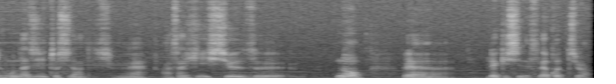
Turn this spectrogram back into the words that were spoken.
で同じ年なんですよね朝日シューズの、えー、歴史ですねこっちは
